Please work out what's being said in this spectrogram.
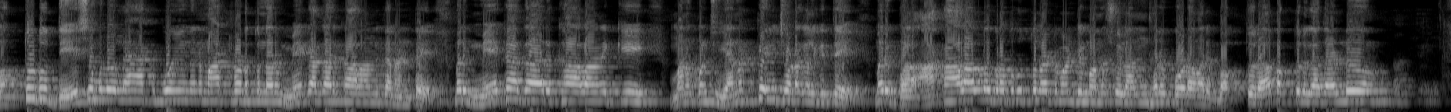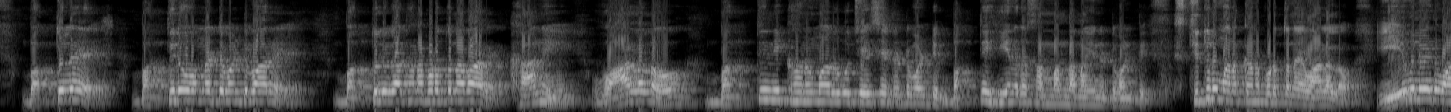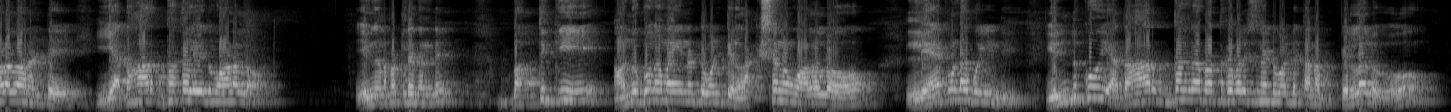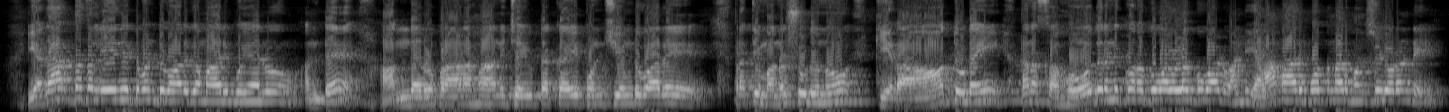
భక్తుడు దేశంలో లేకపోయిందని మాట్లాడుతున్నారు మేకా గారి కాలానికి అని అంటే మరి మేకా గారి కాలానికి మనం కొంచెం వెనక్కి వెళ్ళి చూడగలిగితే మరి ఆ కాలాల్లో బ్రతుకుతున్నటువంటి మనుషులందరూ కూడా మరి భక్తులా భక్తులు కదాళ్ళు భక్తులే భక్తిలో ఉన్నటువంటి వారే భక్తులుగా కనపడుతున్న వారే. కానీ వాళ్ళలో భక్తిని కనుమరుగు చేసేటటువంటి భక్తిహీనత సంబంధమైనటువంటి స్థితులు మనకు కనపడుతున్నాయి వాళ్ళలో. ఏమి లేదు వాళ్ళలో అంటే యథార్థత లేదు వాళ్ళలో. ఏం కనపట్లేదండి భక్తికి అనుగుణమైనటువంటి లక్షణం వాళ్ళలో లేకుండా పోయింది. ఎందుకు యథార్థంగా బ్రతకవలసినటువంటి తన పిల్లలు యథార్థత లేనటువంటి వారుగా మారిపోయారు. అంటే అందరూ ప్రాణహాని చేయుటకై పొంచి వారే ప్రతి మనుషుడును కిరాతుడై తన సహోదరుని కొరకు వలలగువాడు అంటే ఎలా మారిపోతున్నారు మనుషులు చూడండి.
